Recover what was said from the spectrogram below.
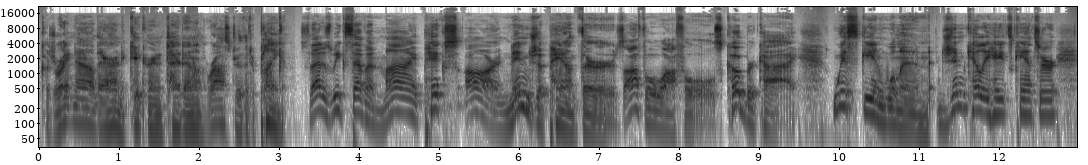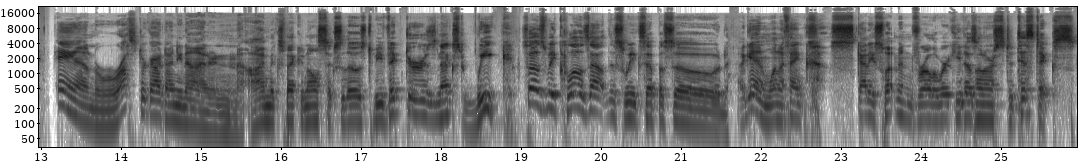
Because right now, there aren't a kicker and a tight end on the roster that are playing. So that is week seven. My picks are Ninja Panthers, Awful Waffles, Cobra Kai, Whiskey and Woman, Jim Kelly Hates Cancer, and Roster Guard 99. And I'm expecting all six of those to be victors next week. So as we close out this week's episode, again, want to thank Scotty Sweatman for all the work he does on our statistics.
